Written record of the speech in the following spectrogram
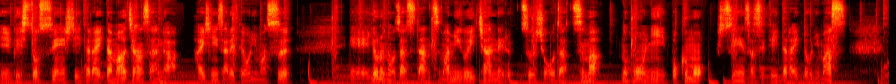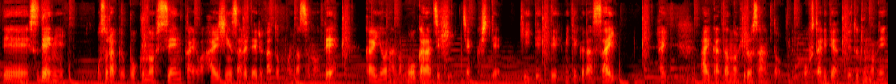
えーゲスト出演していただいたまーちゃんさんが配信されております、えー夜の雑談つまみ食いチャンネル、通称雑つまの方に僕も出演させていただいております。で、すでにおそらく僕の出演会は配信されているかと思いますので、概要欄の方からぜひチェックして聞いていってみてください。はい。相方のヒロさんとお二人でやってる時もね、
